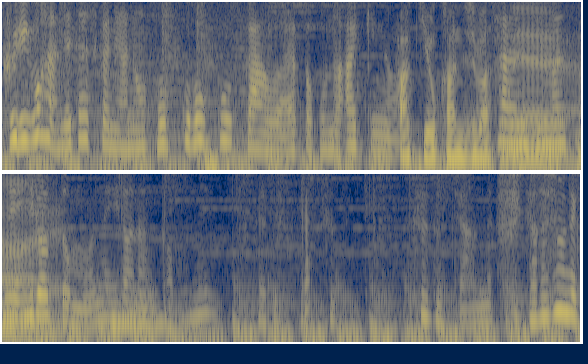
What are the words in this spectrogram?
栗ご飯ね確かにあのホクホク感はやっぱこの秋の感秋を感じますね。じますね。はい。色ともね色なんかもね。どうです。かすずすずちゃんね。いや私もね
